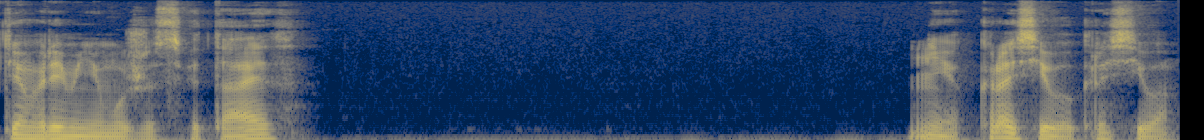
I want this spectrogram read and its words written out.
Тем временем уже светает. Не, красиво, красиво.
